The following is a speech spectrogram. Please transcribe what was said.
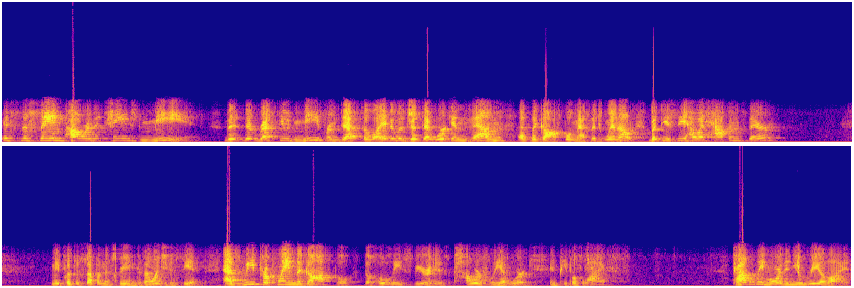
It's the same power that changed me, that, that rescued me from death to life. It was just at work in them as the gospel message went out. But do you see how it happens there? Let me put this up on the screen because I want you to see it. As we proclaim the gospel, the Holy Spirit is powerfully at work in people's lives. Probably more than you realize.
